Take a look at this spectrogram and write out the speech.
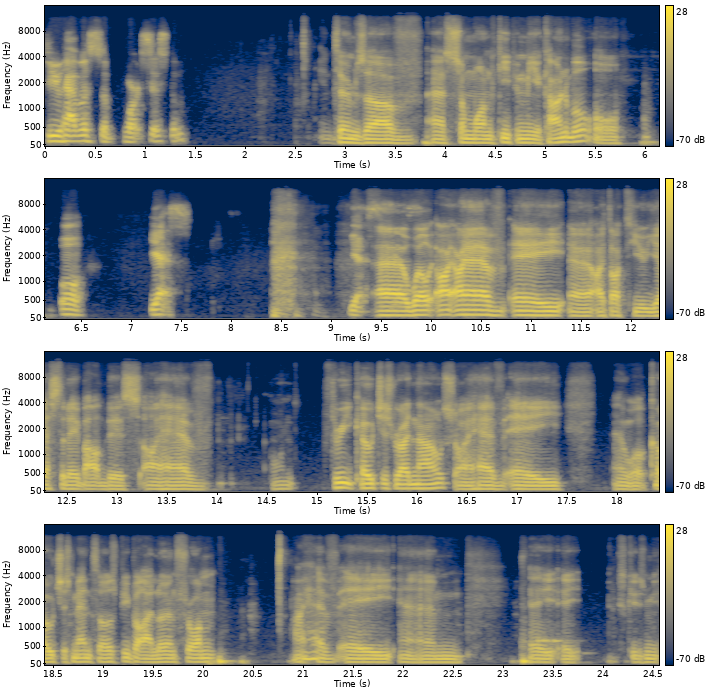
Do you have a support system? In terms of uh, someone keeping me accountable or Well, yes. Yes. Uh, well, I, I have a. Uh, I talked to you yesterday about this. I have one, three coaches right now. So I have a, uh, well, coaches, mentors, people I learn from. I have a, um, a, a. Excuse me,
